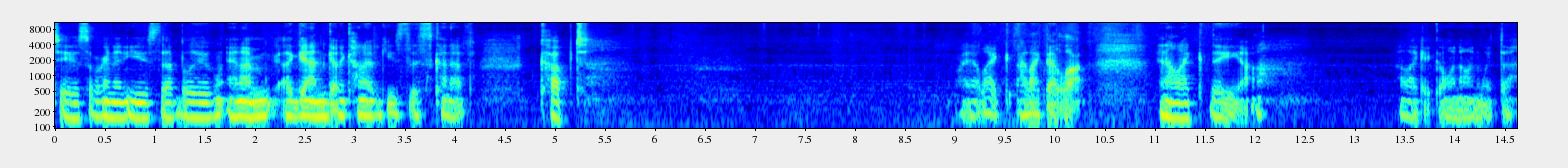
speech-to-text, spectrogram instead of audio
too. So we're going to use the blue and I'm again going to kind of use this kind of cupped I like I like that a lot. And I like the uh, I like it going on with the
